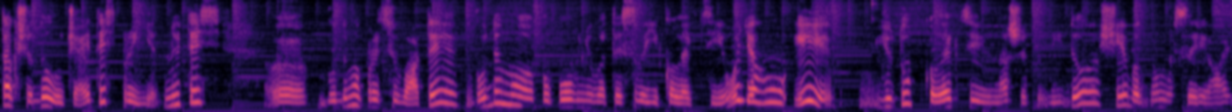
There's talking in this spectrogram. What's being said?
Так що долучайтесь, приєднуйтесь. Е, Будемо працювати, будемо поповнювати свої колекції одягу і YouTube колекцію наших відео ще в одному серіалі.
